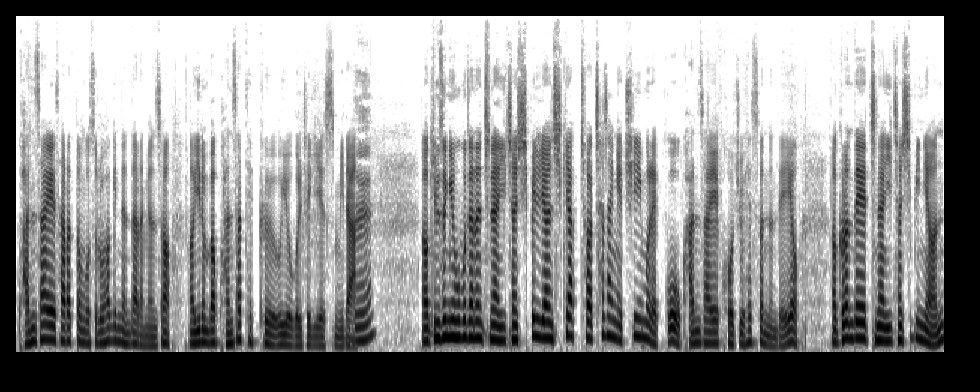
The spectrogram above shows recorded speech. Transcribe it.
관사에 살았던 것으로 확인된다라면서 어, 이른바 관사테크 의혹을 제기했습니다. 네. 어, 김승희 후보자는 지난 2011년 식약처 차장에 취임을 했고 관사에 거주했었는데요. 어, 그런데 지난 2012년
